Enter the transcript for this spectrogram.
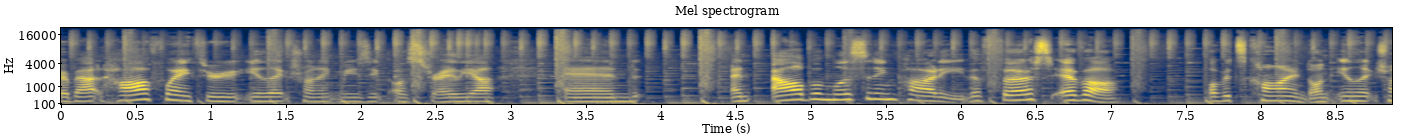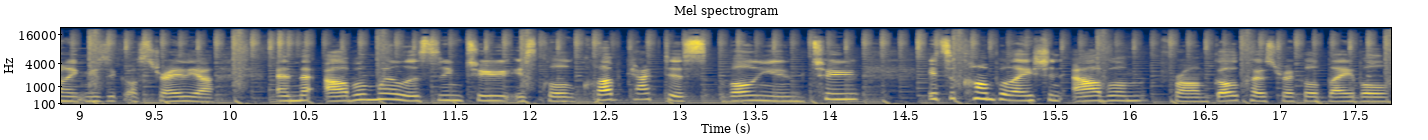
We're about halfway through Electronic Music Australia and an album listening party, the first ever of its kind on Electronic Music Australia. And the album we're listening to is called Club Cactus Volume 2. It's a compilation album from Gold Coast record label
